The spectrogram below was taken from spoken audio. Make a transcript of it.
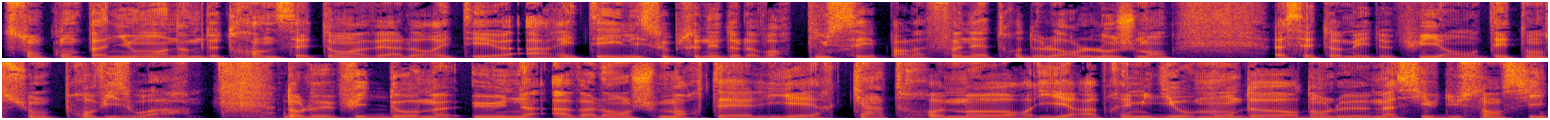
Son compagnon, un homme de 37 ans, avait alors été euh, arrêté. Il est soupçonné de l'avoir poussé par la fenêtre de leur logement. Cet homme est depuis en détention provisoire. Dans le Puy-de-Dôme, une avalanche mortelle hier. Quatre morts hier après-midi au Mont d'Or dans le massif du Sancy.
